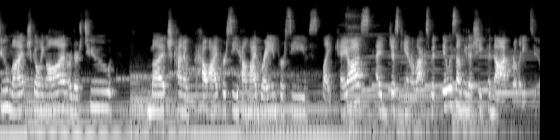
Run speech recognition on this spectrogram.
too much going on or there's too much kind of how I perceive, how my brain perceives like chaos, I just can't relax. But it was something that she could not relate to.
